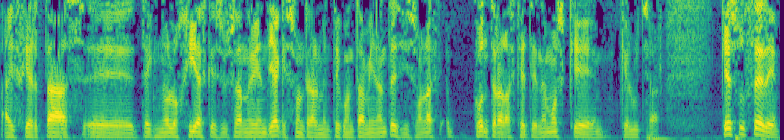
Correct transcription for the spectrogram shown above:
hay ciertas eh, tecnologías que se usan hoy en día que son realmente contaminantes y son las contra las que tenemos que luchar. ¿Qué sucede?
